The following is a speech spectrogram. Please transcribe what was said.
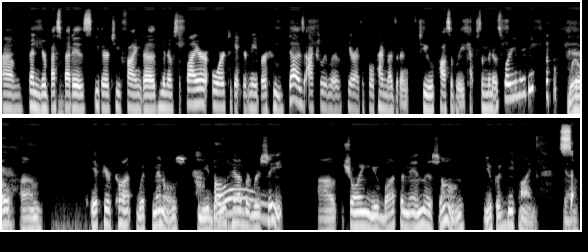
um, then your best bet is either to find a minnow supplier or to get your neighbor who does actually live here as a full time resident to possibly catch some minnows for you, maybe. Well, um, if you're caught with minnows and you don't have a Oh. receipt uh, showing you bought them in this zone, you could be fined. Yeah. So,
